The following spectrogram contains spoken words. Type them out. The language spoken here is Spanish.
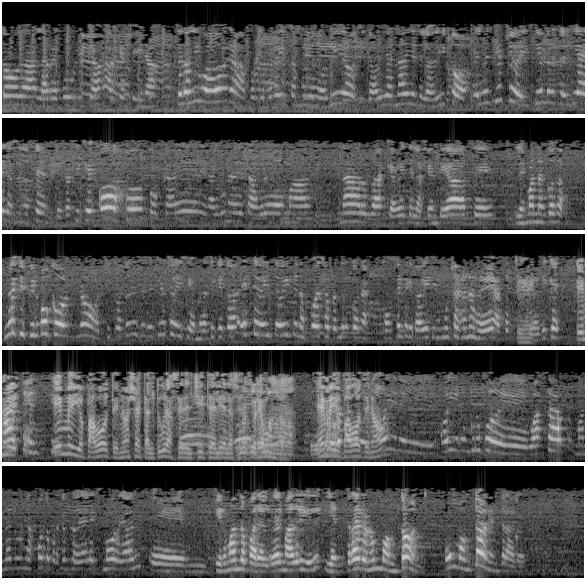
toda la República Argentina. Se los digo ahora porque por ahí están medio dormidos y todavía nadie se los dijo. El 28 de diciembre es el Día de los Inocentes, así que ojo con caer en alguna de esas bromas nardas que a veces la gente hace, les mandan cosas. Messi firmó con. No, chicos, hoy es el 28 de diciembre, así que todo, este 2020 nos puede sorprender con, con gente que todavía tiene muchas ganas de hacer chistes. así que. Es, es, medio pavote, ¿no? Ya a esta altura hacer el chiste del día de los Inocentes. Pregunto. Es medio pavote, ¿no? Hoy en, el, hoy en un grupo de WhatsApp mandaron una foto, por ejemplo, de Alex Morgan eh, firmando para el Real Madrid y entraron un montón. Un montón entraron.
